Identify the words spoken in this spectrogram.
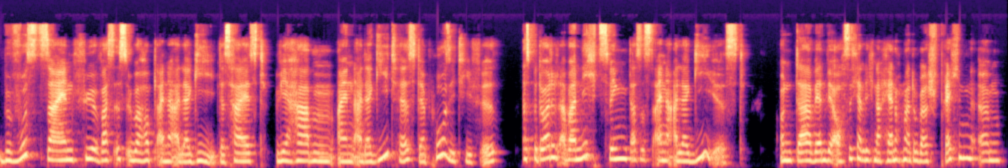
Bewusstsein für, was ist überhaupt eine Allergie. Das heißt, wir haben einen Allergietest, der positiv ist. Das bedeutet aber nicht zwingend, dass es eine Allergie ist. Und da werden wir auch sicherlich nachher nochmal drüber sprechen. Ähm,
